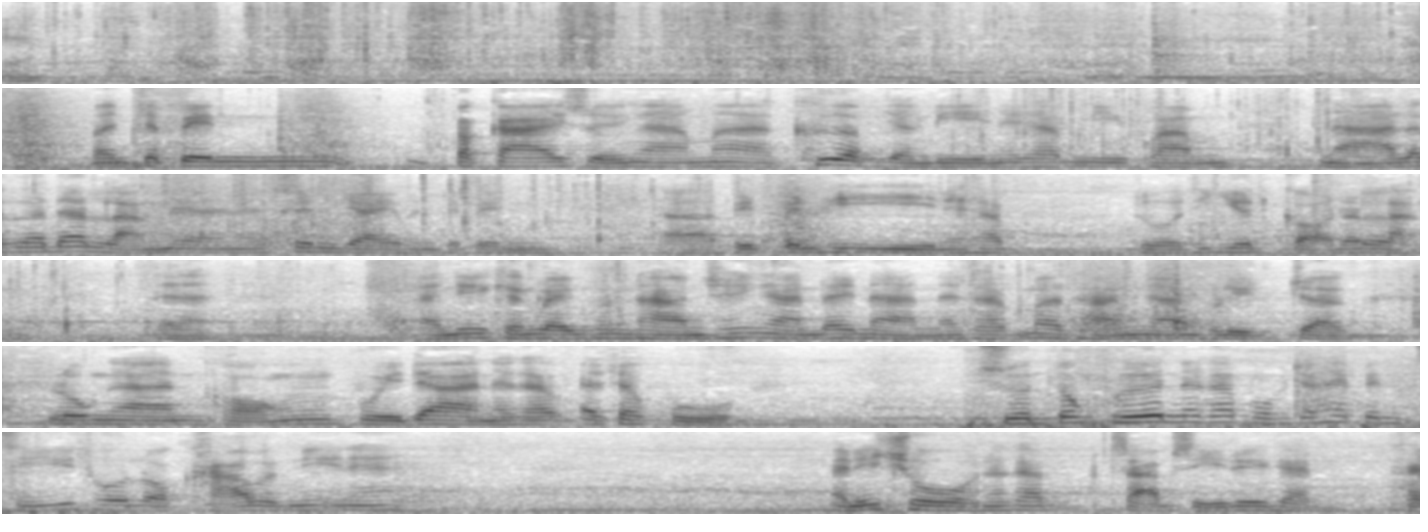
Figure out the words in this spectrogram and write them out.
นะมันจะเป็นประกายสวยงามมากเคลือบอย่างดีนะครับ มีความหนาแล้วก็ด้านหลังเนี่ยเส้นใยมันจะเป็นอ่าเป็นเป็น PE นะครับ ตัวที่ยึดเกาะด้านหลังนะอันนี้แข็งแรงทนทานใช้งานได้นานนะครับ มาตรฐานงานผลิตจากโรงงานของปุยด้านะครับแอชพูส่วนตรงพื้นนะครับ ผมจะให้เป็นสีโทนออกขาวแบบนี้นะ อันนี้โชว์นะครับสามสีด้วยกัน ใคร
